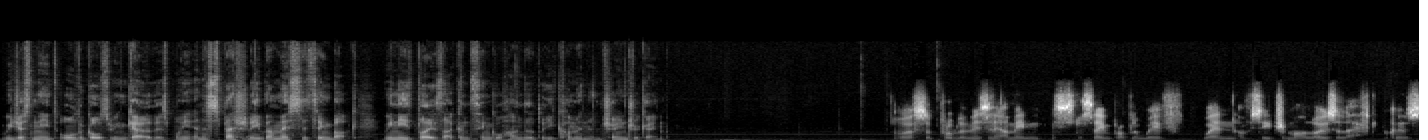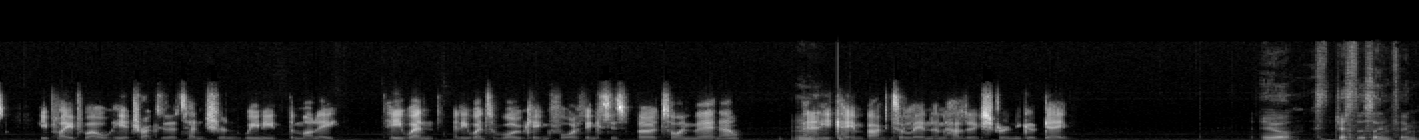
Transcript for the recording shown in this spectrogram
We just need all the goals we can get at this point, and especially when we're sitting back, we need players that can single handedly come in and change a game. Well, that's the problem, isn't it? I mean, it's the same problem with when obviously Jamal Loza left because he played well, he attracted attention. We need the money. He went and he went to Woking for I think it's his third time there now, and Mm, he came back to Lynn and had an extremely good game. yeah, it's just the same thing,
